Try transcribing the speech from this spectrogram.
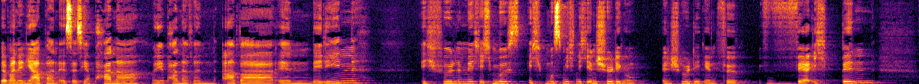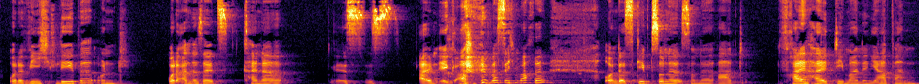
Wenn man in Japan ist, ist Japaner oder Japanerin, aber in Berlin, ich fühle mich, ich muss, ich muss mich nicht entschuldigen, entschuldigen für wer ich bin oder wie ich lebe und oder andererseits keiner es ist allen egal, was ich mache und das gibt so eine so eine Art Freiheit, die man in Japan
